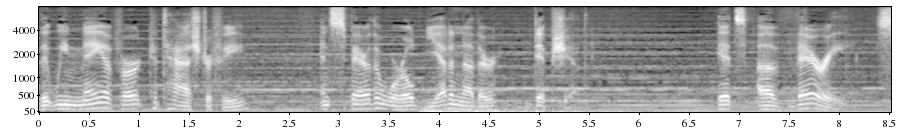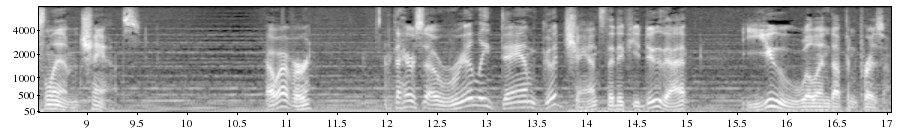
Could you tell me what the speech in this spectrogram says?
that we may avert catastrophe and spare the world yet another dipshit. It's a very slim chance. However, there's a really damn good chance that if you do that, you will end up in prison.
